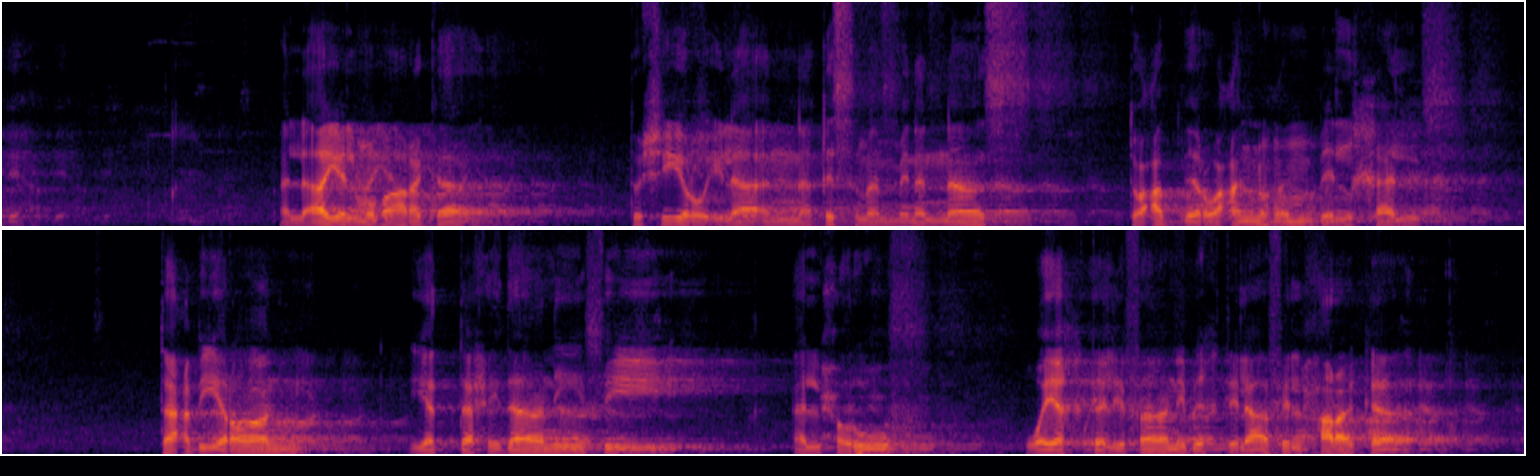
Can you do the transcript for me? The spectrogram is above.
الآية المباركة تشير إلى أن قسما من الناس تعبر عنهم بالخلف. تعبيران يتحدان في الحروف ويختلفان باختلاف الحركة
